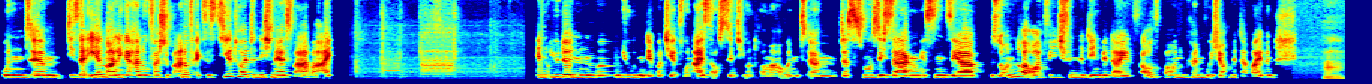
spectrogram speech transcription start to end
Und ähm, dieser ehemalige Hannoversche Bahnhof existiert heute nicht mehr. Es war aber Jüdinnen und Juden deportiert wurden, als auch Sinti und Roma. Und ähm, das muss ich sagen, ist ein sehr besonderer Ort, wie ich finde, den wir da jetzt aufbauen können, wo ich auch mit dabei bin. Mhm.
